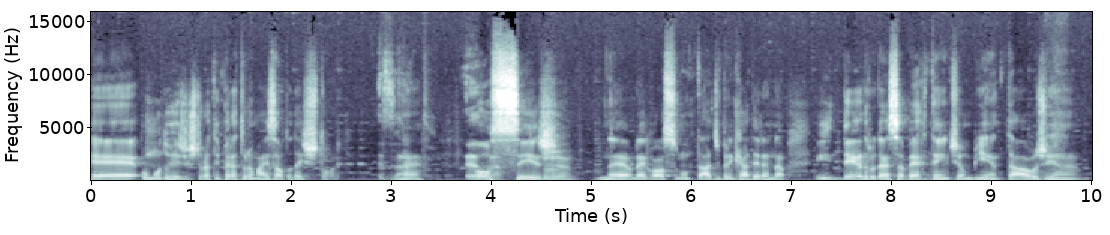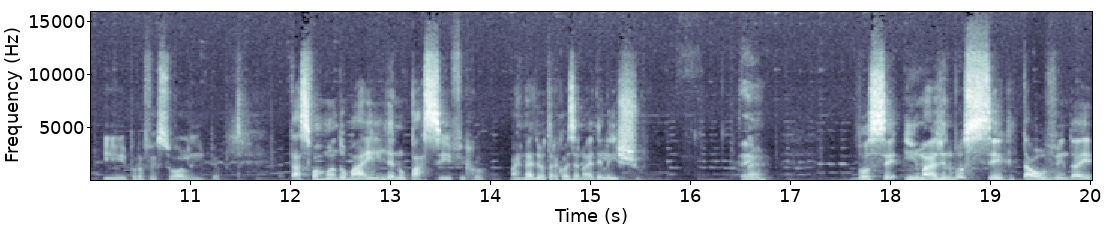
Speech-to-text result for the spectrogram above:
é, o mundo registrou a temperatura mais alta da história. Exato. Né? Ou seja, né, o negócio não está de brincadeira, não. E dentro dessa vertente ambiental, Jean e professor Olímpio, está se formando uma ilha no Pacífico. Mas não é de outra coisa, não, é de lixo. Tem. Né? Você imagina, você que está ouvindo aí,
